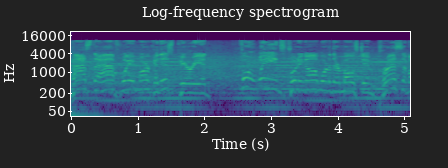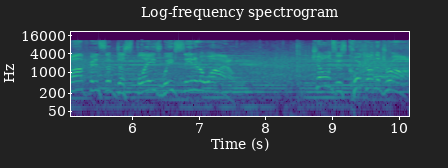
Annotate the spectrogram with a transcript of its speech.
Past the halfway mark of this period, Fort Wayne's putting on one of their most impressive offensive displays we've seen in a while. Jones is quick on the draw.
